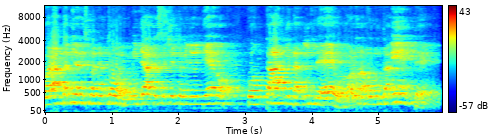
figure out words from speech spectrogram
40.000 risparmiatori, 1 miliardo e 600 milioni di euro contati da 1000 euro. Allora volutamente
